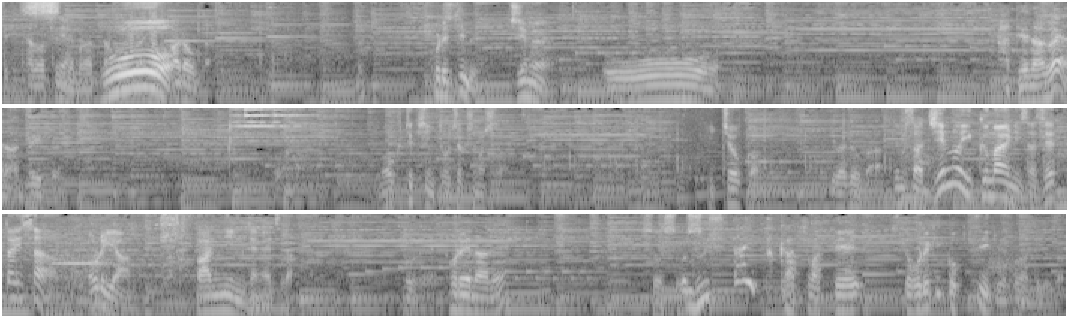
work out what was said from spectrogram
ぜひ楽しんでもらった方がおーあろうか。これジム？ジムおお。縦長やな、随分。目的地に到着しました行っちゃおうか行きましょうか。でもさジム行く前にさ絶対さおるやん万人みたいなやつがそうね。トレーナーね。そうそうそう虫タイプか、ちょっと待って。ちょっと俺結構きつい気がそうなんだけど。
